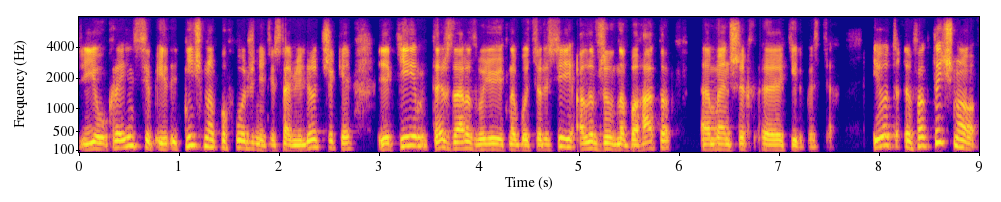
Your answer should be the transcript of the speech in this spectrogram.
є українці і етнічного походження, ті самі льотчики, які теж зараз воюють на боці Росії, але вже в набагато е, менших е, кількостях. І от е, фактично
